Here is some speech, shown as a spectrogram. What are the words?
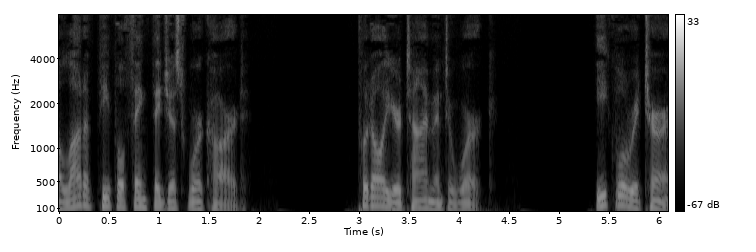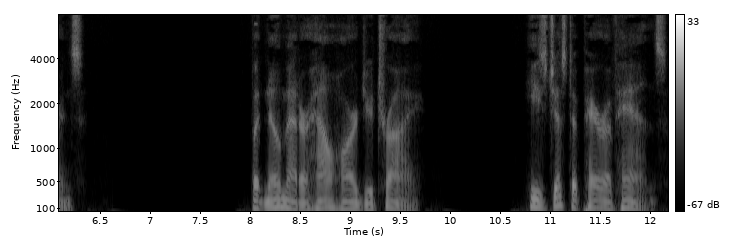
A lot of people think they just work hard. Put all your time into work. Equal returns. But no matter how hard you try, he's just a pair of hands.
